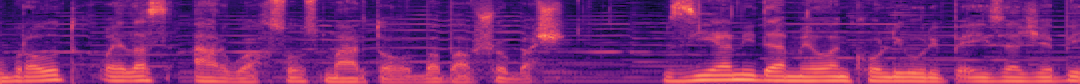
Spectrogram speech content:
უბრალოდ ყველას არ გვახსოვს მარტოობა ბავშვობაში მზიანი და მელანქოლიური პეიზაჟები,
